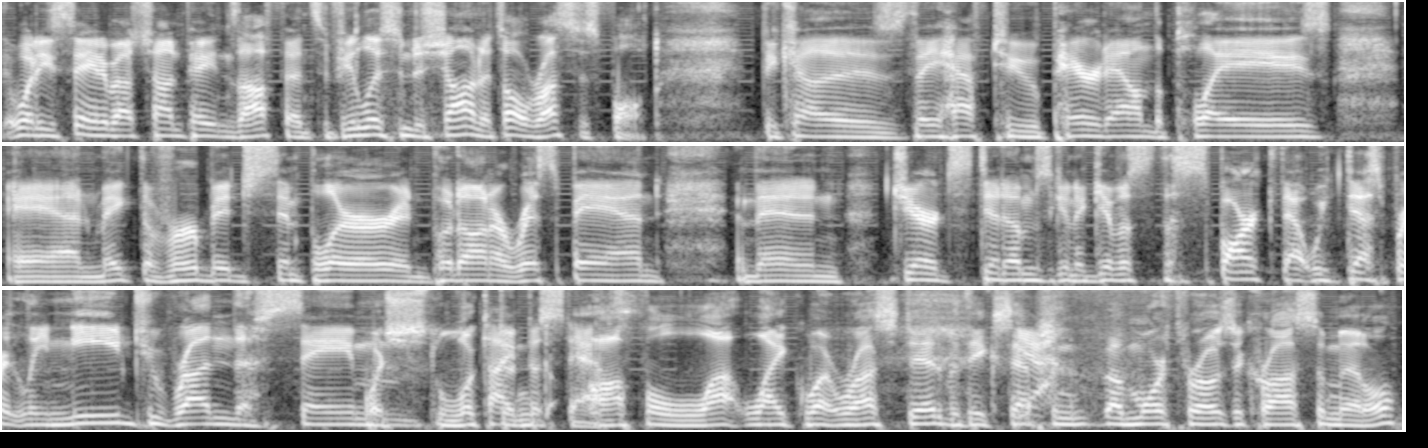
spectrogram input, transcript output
what he's saying about Sean Payton's offense, if you listen to Sean, it's all Russ's fault because they have to pare down the plays and make the verbiage simpler and put on a wristband, and then Jarrett Stidham's going to give us the spark that we desperately need to run the same which looked type an of stats. awful lot like what Russ did, with the exception of more throws across the middle,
